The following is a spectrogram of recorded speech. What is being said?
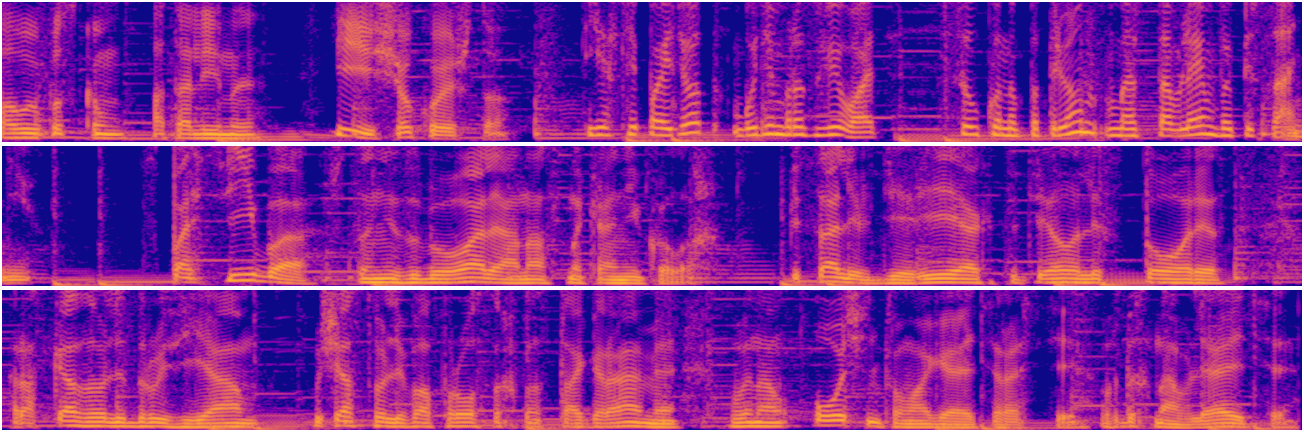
по выпускам от Алины и еще кое-что. Если пойдет, будем развивать. Ссылку на Patreon мы оставляем в описании. Спасибо, что не забывали о нас на каникулах. Писали в директ, делали сторис, рассказывали друзьям, участвовали в вопросах в Инстаграме. Вы нам очень помогаете расти, вдохновляете,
